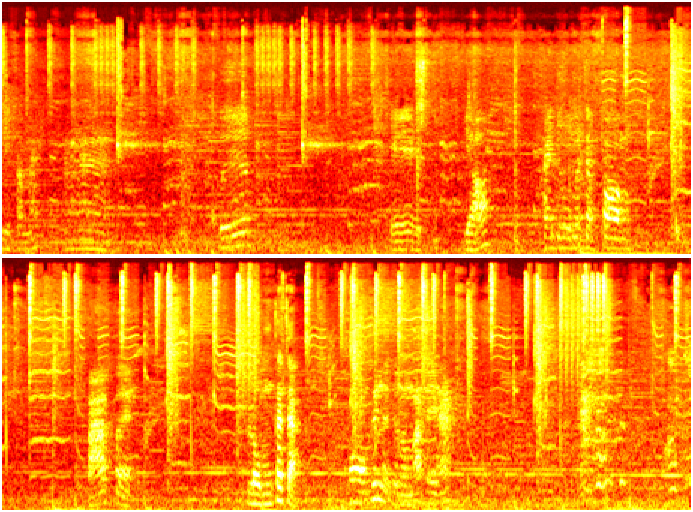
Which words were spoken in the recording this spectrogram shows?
ดีทำไหมอ่าปึ๊บโอเคเดี๋ยวใครดูมันจะฟองฟ้าเปิด ลมก็จะพองขึ้นอัตโนมัติเลยนะโอเค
